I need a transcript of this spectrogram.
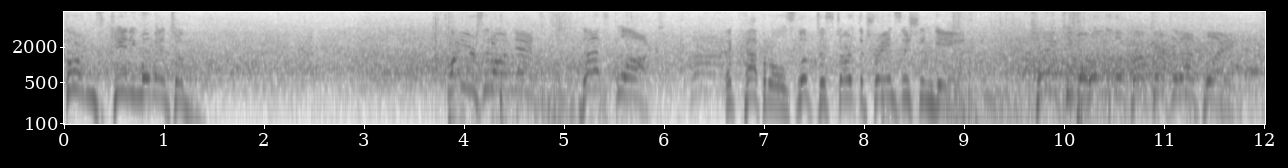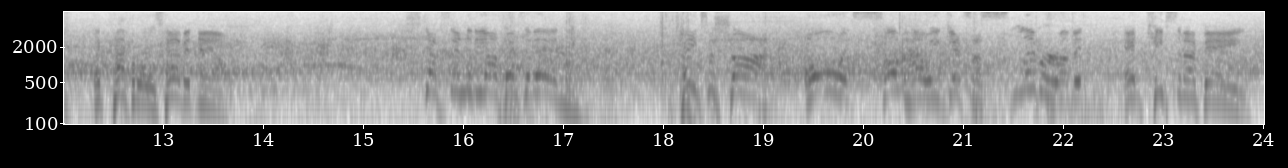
Thornton's gaining momentum. Fires it on net. That's blocked. The Capitals look to start the transition game. Can't keep a hold of the puck after that play. The Capitals have it now. Steps into the offensive end. Takes a shot. Oh, and somehow he gets a sliver of it and keeps them at bay.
